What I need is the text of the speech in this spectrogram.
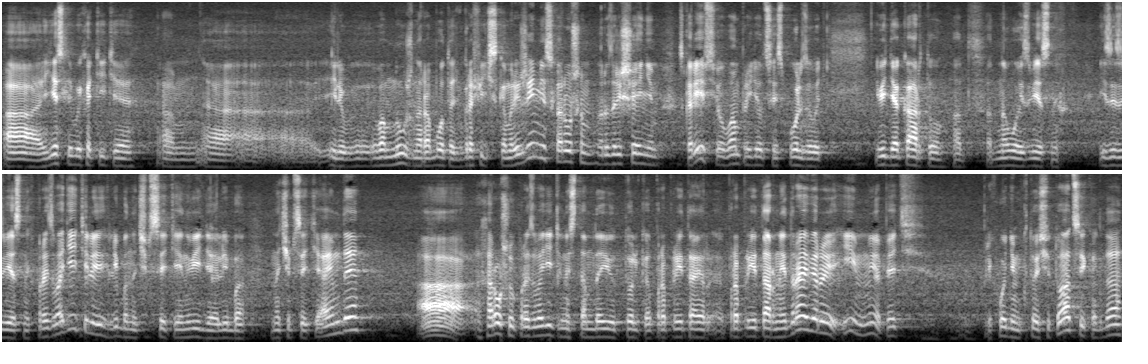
а, если вы хотите а, или вам нужно работать в графическом режиме с хорошим разрешением, скорее всего, вам придется использовать видеокарту от одного известных, из известных производителей, либо на чипсете NVIDIA, либо на чипсете AMD, а хорошую производительность там дают только проприетар, проприетарные драйверы, и мы опять приходим к той ситуации, когда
